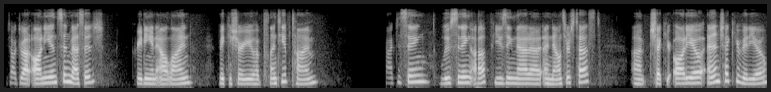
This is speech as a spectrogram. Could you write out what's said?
We talked about audience and message creating an outline, making sure you have plenty of time, practicing loosening up using that uh, announcer's test. Uh, check your audio and check your video.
